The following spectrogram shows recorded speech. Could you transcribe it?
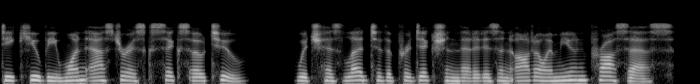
DQB1*602, which has led to the prediction that it is an autoimmune process.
